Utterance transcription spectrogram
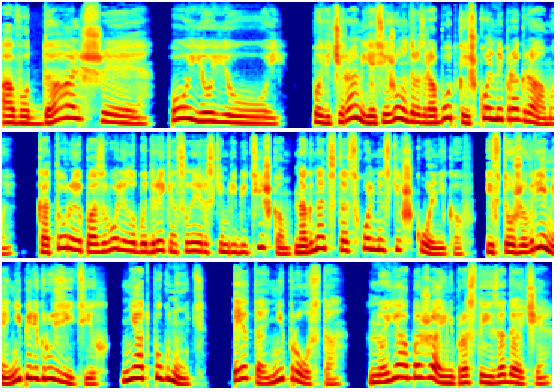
А вот дальше... Ой-ой-ой. По вечерам я сижу над разработкой школьной программы которое позволило бы дрекенслейерским ребятишкам нагнать стацхольминских школьников и в то же время не перегрузить их, не отпугнуть. Это непросто. Но я обожаю непростые задачи.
